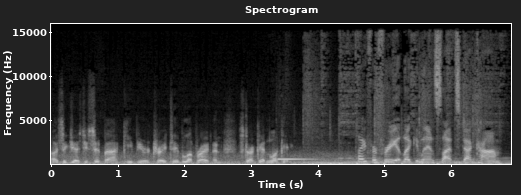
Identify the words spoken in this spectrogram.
I suggest you sit back, keep your tray table upright, and start getting lucky. Play for free at LuckyLandSlots.com.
